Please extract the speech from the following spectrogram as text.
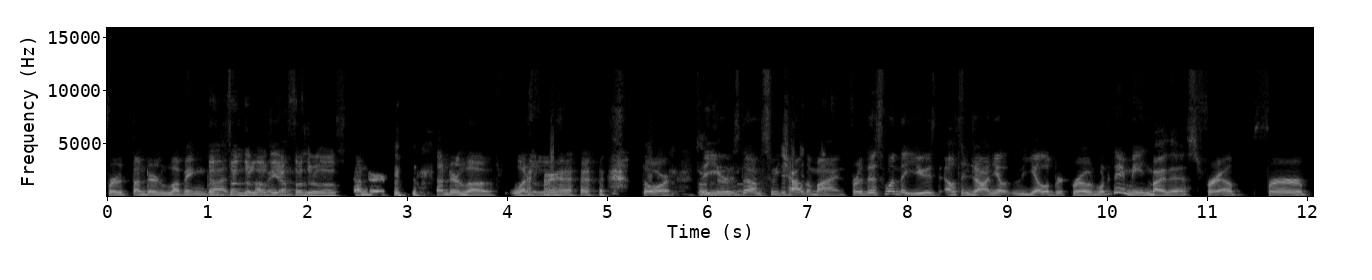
for Thunder loving God? Thunder Love. Yeah, Thunder Love. Thunder, Thunder Love, whatever. Thor. They Thunder used Love. um, "Sweet Child of Mine" for this one. They used Elton John, Ye- Yellow Brick Road. What do they mean by this? For El- for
